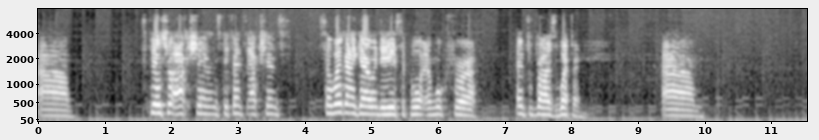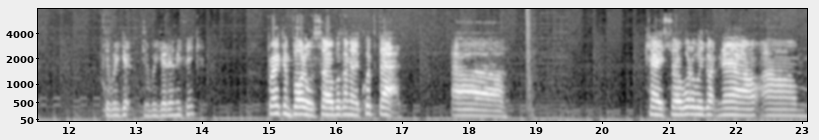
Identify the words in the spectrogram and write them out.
um, spiritual actions, defense actions. So we're going to go into here support and look for a improvised weapon. Um, did we get did we get anything? broken bottle, so we're going to equip that. Uh, okay, so what do we got now? Um,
